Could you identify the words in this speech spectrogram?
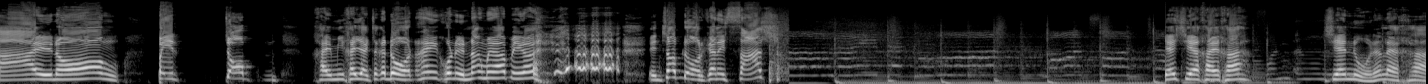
ตายน้อง ปิดจบ ใครมีใครอยากจะกระโดดให้คนอื่นนั่งไหมครับมีก็เห็นชอบโดดกันไอ้ซัชยายเชียร์ใครคะ เชียร์หนูนั่นแหละค่ะ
